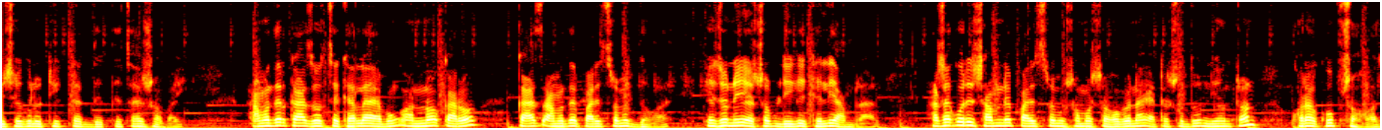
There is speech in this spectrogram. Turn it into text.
বিষয়গুলো ঠিকঠাক দেখতে চায় সবাই। আমাদের কাজ হচ্ছে খেলা এবং অন্য কারও কাজ আমাদের পারিশ্রমিক দেওয়া। এজন্যই এসব লিগে খেলি আমরা। আশা করি সামনে পারিশ্রমিক সমস্যা হবে না, এটা শুধু নিয়ন্ত্রণ করা খুব সহজ।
